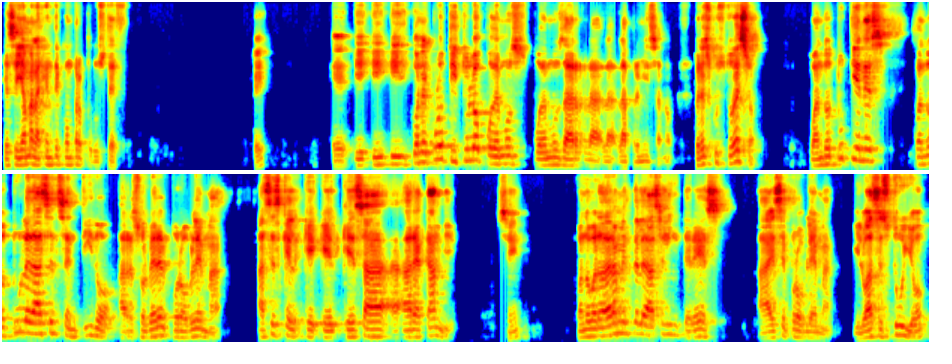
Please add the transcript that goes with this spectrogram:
que se llama La gente compra por usted. Eh, y, con el puro título podemos, podemos dar la, premisa, ¿no? Pero es justo eso. Cuando tú tienes, cuando tú le das el sentido a resolver el problema, haces que, que, que, esa área cambie, ¿sí? Cuando verdaderamente le das el interés a ese problema y lo haces tuyo,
